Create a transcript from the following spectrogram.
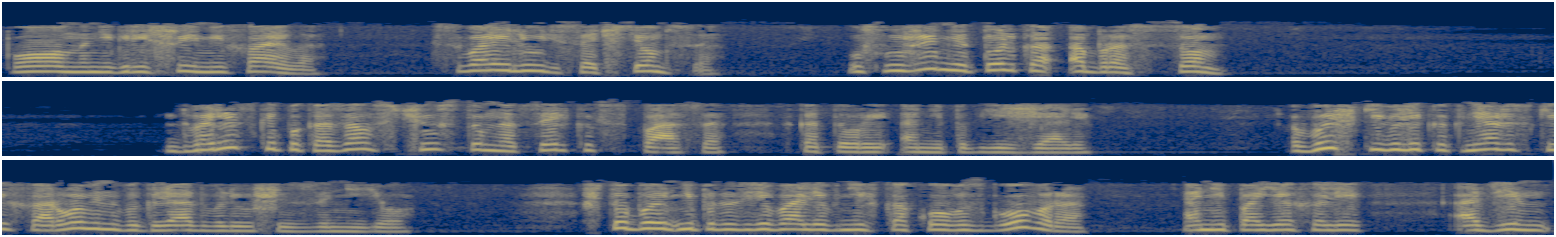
«Полно не греши, Михайло. Свои люди сочтемся. Услужи мне только образцом». Дворецкий показал с чувством на церковь Спаса, к которой они подъезжали. Вышки великокняжеских хоромин выглядывали уж из-за нее. Чтобы не подозревали в них какого сговора, они поехали один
